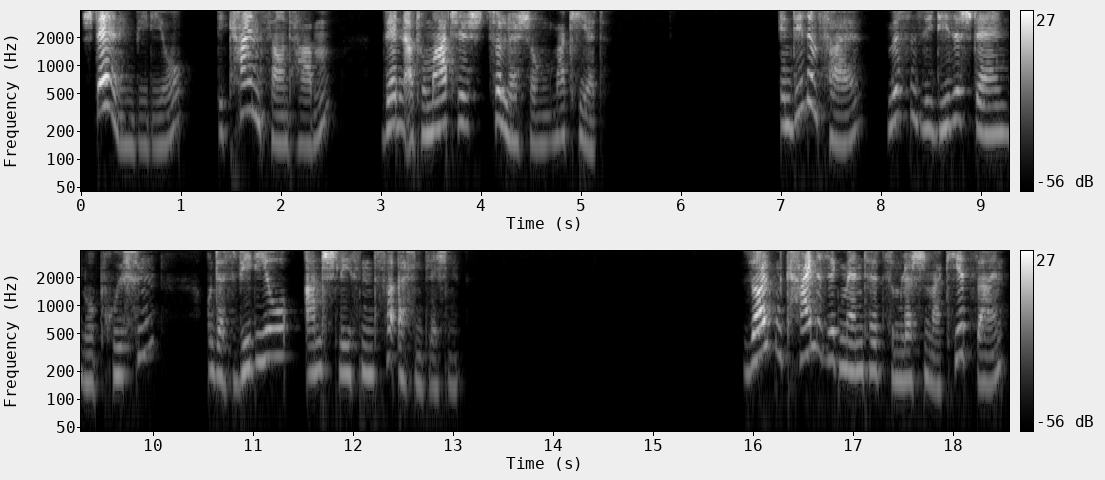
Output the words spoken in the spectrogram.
Stellen im Video, die keinen Sound haben, werden automatisch zur Löschung markiert. In diesem Fall müssen Sie diese Stellen nur prüfen und das Video anschließend veröffentlichen. Sollten keine Segmente zum Löschen markiert sein,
